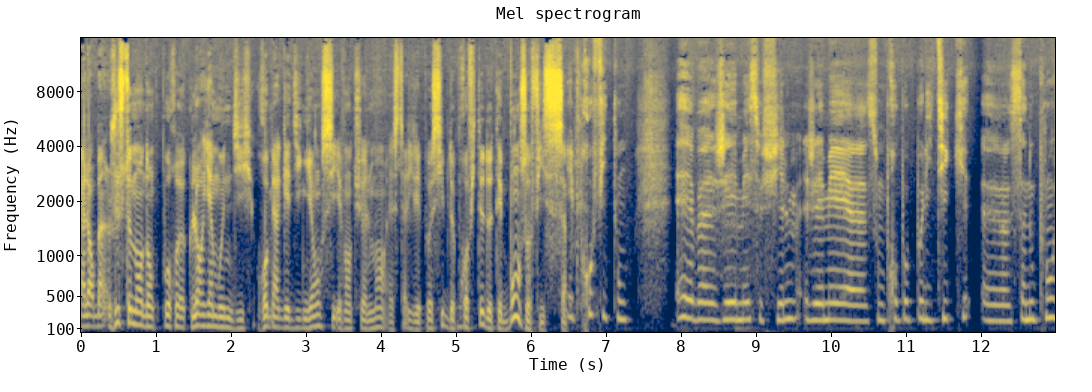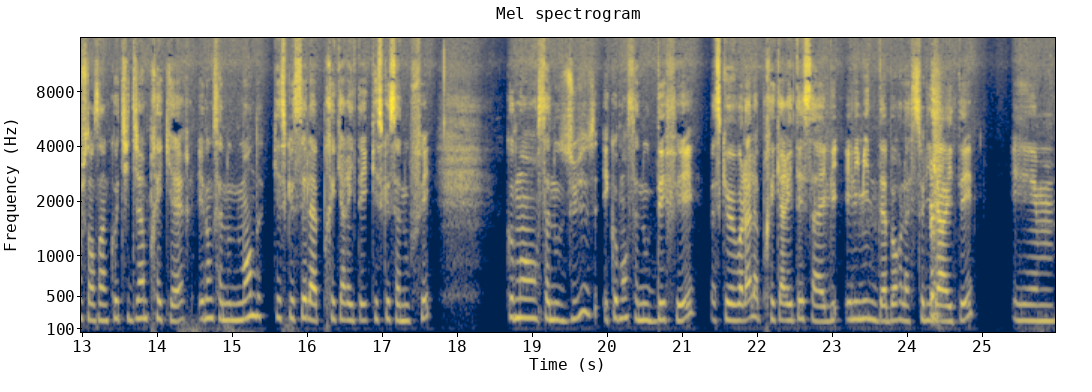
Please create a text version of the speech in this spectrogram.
Alors ben, justement, donc pour euh, Gloria Mundi, Robert Guédiguian, si éventuellement, Estelle, il est possible de profiter de tes bons offices. Et profitons. Eh ben, j'ai aimé ce film, j'ai aimé euh, son propos politique. Euh, ça nous plonge dans un quotidien précaire et donc ça nous demande qu'est-ce que c'est la précarité, qu'est-ce que ça nous fait, comment ça nous use et comment ça nous défait? Parce que voilà, la précarité, ça élimine d'abord la solidarité et hum,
